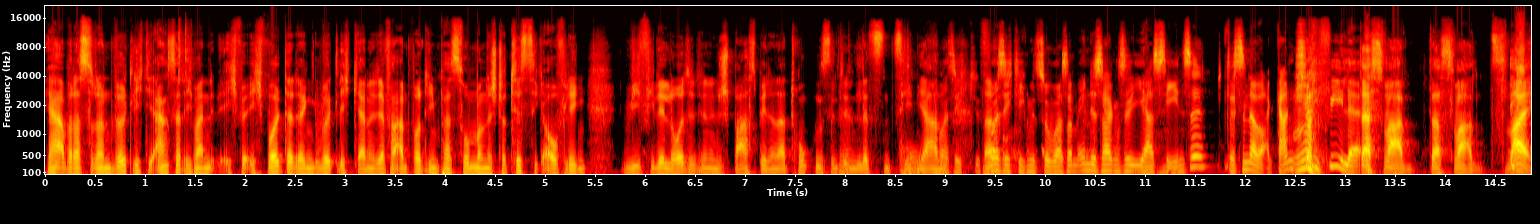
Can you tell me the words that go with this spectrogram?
Ja, aber dass du dann wirklich die Angst hast, ich meine, ich, ich wollte dann wirklich gerne der verantwortlichen Person mal eine Statistik auflegen, wie viele Leute denn in den Spaßbädern ertrunken sind in den letzten zehn Jahren. Vorsichtig, Ne? vorsichtig mit sowas. Am Ende sagen sie, ja, sehen Sie, das sind aber ganz schön viele. Das waren, das waren zwei.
